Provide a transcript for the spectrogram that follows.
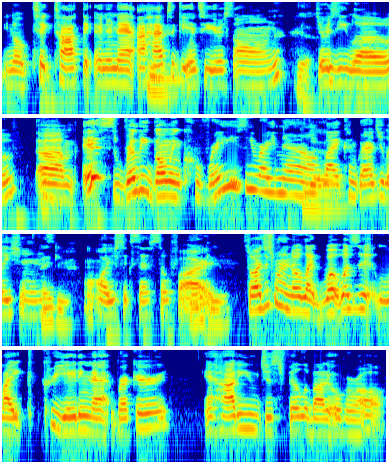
you know, TikTok, the internet. I mm-hmm. have to mm-hmm. get into your song, yeah. Jersey Luv. Um, it's really going crazy right now. Like, congratulations on all your success so far. So I just want to know, like, what was it like creating that record? And how do you just feel about it overall?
